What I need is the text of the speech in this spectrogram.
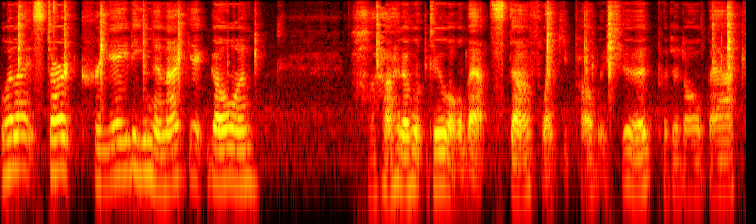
when I start creating and I get going, I don't do all that stuff like you probably should. Put it all back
